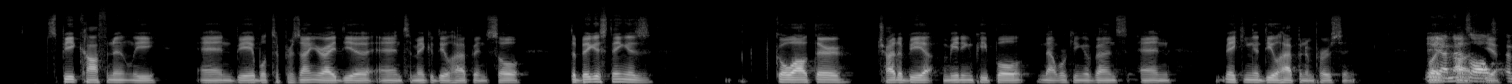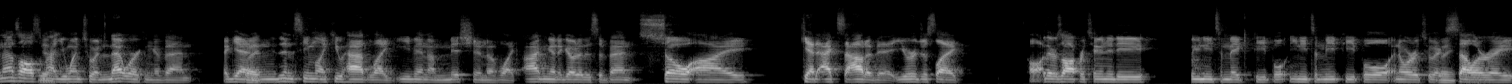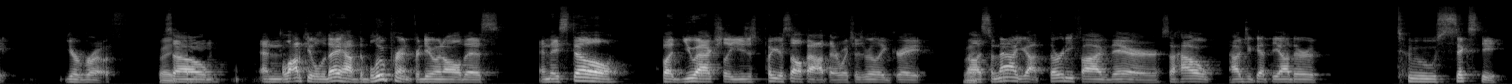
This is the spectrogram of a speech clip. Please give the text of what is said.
speak confidently, and be able to present your idea and to make a deal happen. So the biggest thing is go out there, try to be meeting people, networking events, and making a deal happen in person. But, yeah, and that's uh, awesome. Yeah. And that's awesome yeah. how you went to a networking event again, right. and it didn't seem like you had like even a mission of like I'm going to go to this event so I get X out of it. You were just like, oh, there's opportunity. You need to make people. You need to meet people in order to right. accelerate your growth. Right. So, and a lot of people today have the blueprint for doing all this, and they still, but you actually you just put yourself out there, which is really great. Uh, so now you got 35 there. So how how'd you get the other 260.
